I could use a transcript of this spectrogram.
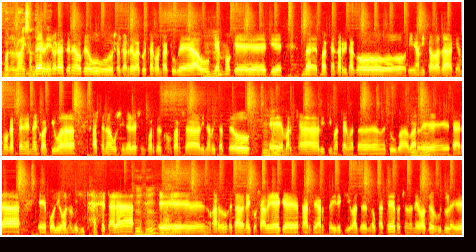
bueno, nola izan da. Berdin, ora zen egokegu elkarte bakoitza kontaktu ge hau mm -hmm. ke martzen jarritako dinamika bat da, kemok azten nahiko aktiboa azten nagusin ere sin kuartel konparsa dinamizatzeo, mm -hmm. martxa, bizi martxak maten ba, barde mm eta era, e, poligono militaretara, mm -hmm. e, ardu, eta nahiko sabeek parte hartze ireki bat daukate, pertsona nahi baute orgutu lege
